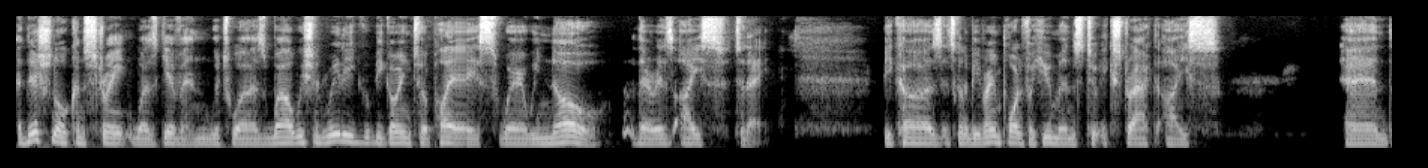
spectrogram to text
additional constraint was given, which was, well, we should really be going to a place where we know there is ice today, because it's going to be very important for humans to extract ice, and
